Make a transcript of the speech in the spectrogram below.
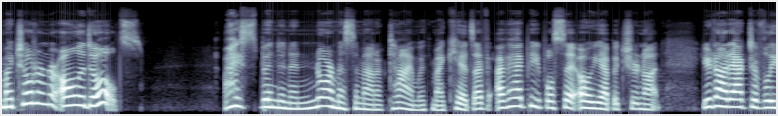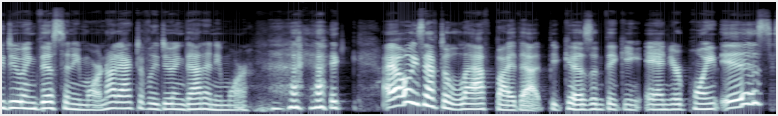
My children are all adults. I spend an enormous amount of time with my kids. I've, I've had people say, oh, yeah, but you're not you're not actively doing this anymore, not actively doing that anymore. I, always have to laugh by that because I'm thinking, and your point is,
